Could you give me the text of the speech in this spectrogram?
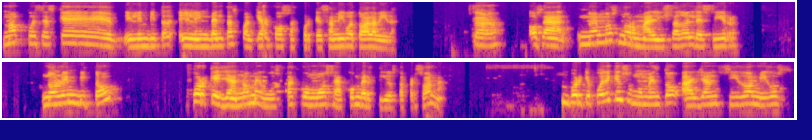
No, pues es que y le, invita, y le inventas cualquier cosa porque es amigo de toda la vida. Claro o sea, no hemos normalizado el decir, no lo invito porque ya no me gusta cómo se ha convertido esta persona. Porque puede que en su momento hayan sido amigos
